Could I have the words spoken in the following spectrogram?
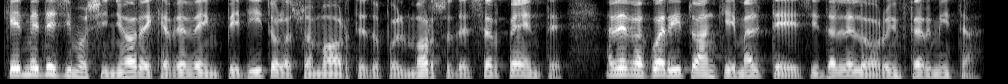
che il medesimo Signore che aveva impedito la sua morte dopo il morso del serpente aveva guarito anche i maltesi dalle loro infermità.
